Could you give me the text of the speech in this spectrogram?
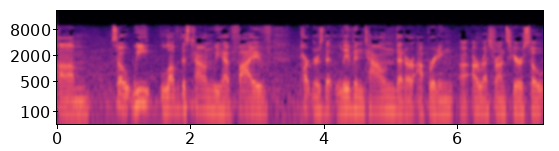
Um, so we love this town. We have five partners that live in town that are operating uh, our restaurants here. So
